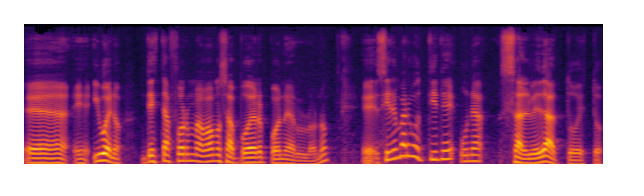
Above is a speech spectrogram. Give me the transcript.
Eh, y bueno, de esta forma vamos a poder ponerlo, ¿no? sin embargo, tiene una salvedad todo esto.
